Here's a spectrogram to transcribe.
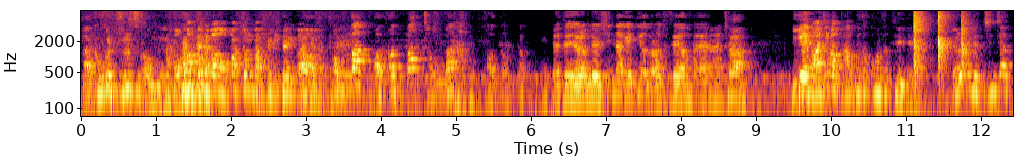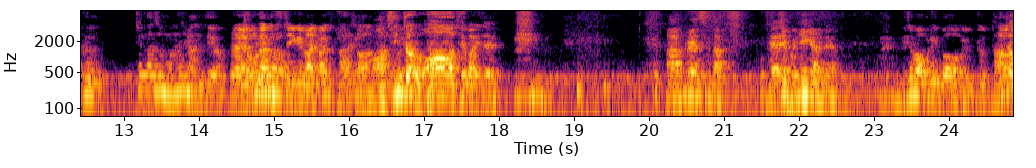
아 그걸 부를 수가 없네요. 엇박 정박 엇박 정박 이렇게 되는 거 아니야? 어, 엇박 엇 엇박 정박 엇 엇박. 여튼 여러분들 신나게 뛰어 놀아 주세요 네. 자, 이게 마지막 방구석 콘서트 이게 여러분들 진짜 그 층간소음 하시면 안 돼요. 그래 온라인 코스 이게 마지막에서 말하지 좋다. 마. 아 진짜로 와 제발 이제 아 그랬습니다. 오케이 이제 뭔 얘기 할래요? 이제 뭐 우리 뭐 또 다음 그죠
